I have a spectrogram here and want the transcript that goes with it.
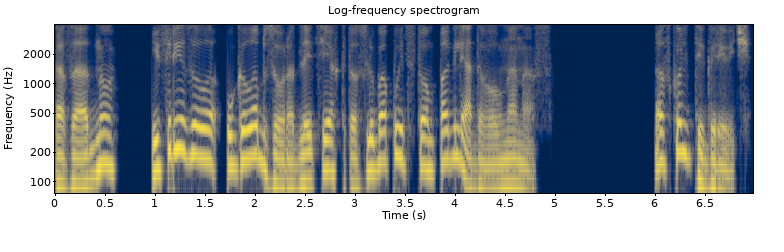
а заодно и срезала угол обзора для тех, кто с любопытством поглядывал на нас. «Аскольд Игоревич,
